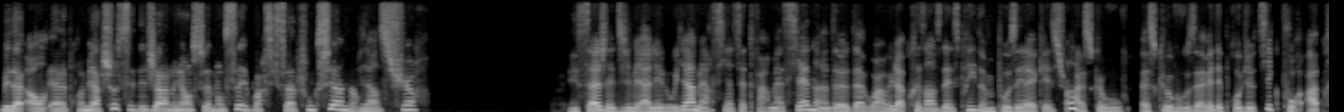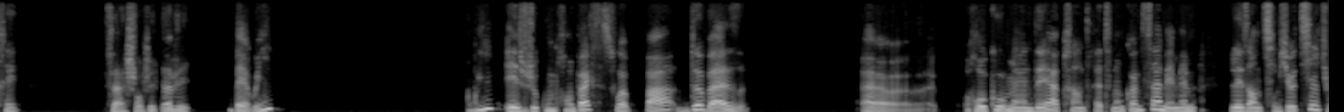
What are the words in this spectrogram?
Mais la, la première chose, c'est déjà réensemencer et voir si ça fonctionne. Bien sûr. Et ça, j'ai dit, mais alléluia, merci à cette pharmacienne d'avoir eu la présence d'esprit de me poser la question, est-ce que, vous, est que vous avez des probiotiques pour après? Ça a changé ta vie. Ben oui. Oui, et je ne comprends pas que ce soit pas de base euh, recommandé après un traitement comme ça, mais même les antibiotiques,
